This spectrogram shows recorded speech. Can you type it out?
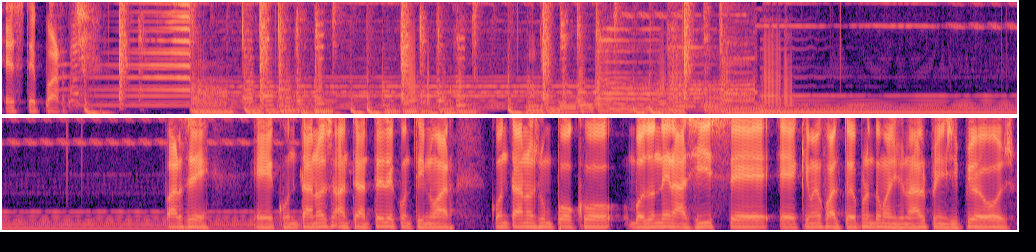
este parche. Parce, eh, contanos, antes, de continuar, contanos un poco vos dónde naciste, eh, qué me faltó de pronto mencionar al principio de vos.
